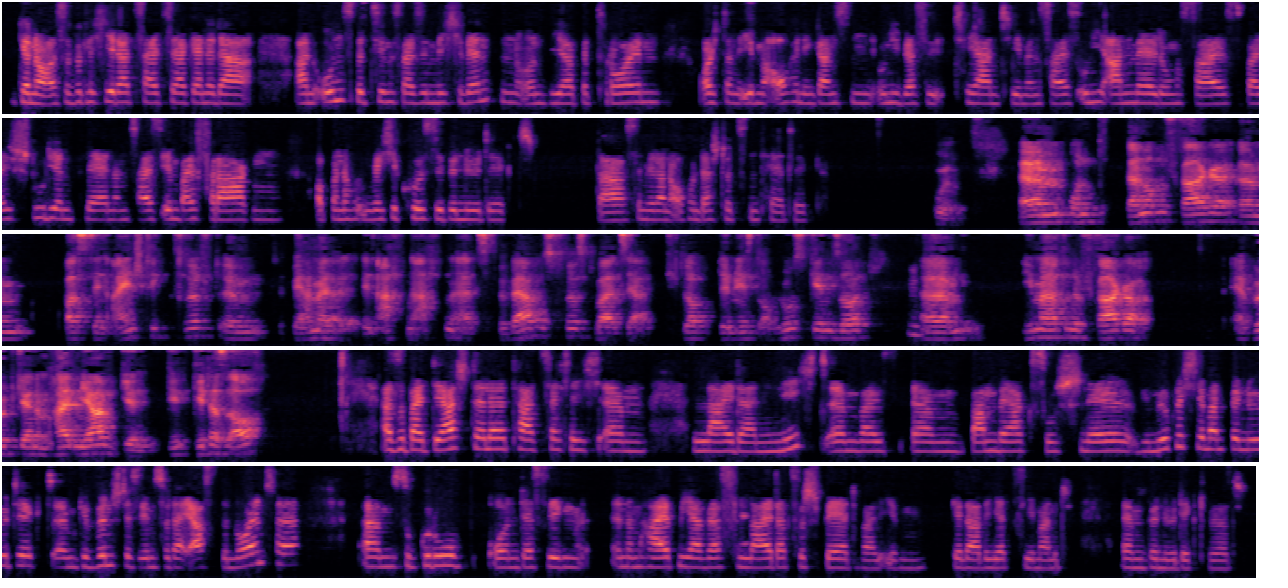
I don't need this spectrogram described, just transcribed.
Genau, also wirklich jederzeit sehr gerne da an uns bzw. mich wenden und wir betreuen euch dann eben auch in den ganzen universitären Themen, sei es Uni-Anmeldung, sei es bei Studienplänen, sei es eben bei Fragen, ob man noch irgendwelche Kurse benötigt. Da sind wir dann auch unterstützend tätig. Cool. Ähm, und dann noch eine Frage, ähm, was den Einstieg betrifft. Ähm, wir haben ja den 8.8. als Bewerbungsfrist, weil es ja, ich glaube, demnächst auch losgehen soll. Mhm. Ähm, jemand hatte eine Frage, er würde gerne im halben Jahr beginnen. Ge geht das auch? Also bei der Stelle tatsächlich ähm, leider nicht, ähm, weil ähm, Bamberg so schnell wie möglich jemand benötigt. Ähm, gewünscht ist eben so der erste Neunte, ähm, so grob. Und deswegen in einem halben Jahr wäre es leider zu spät, weil eben gerade jetzt jemand ähm, benötigt wird.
